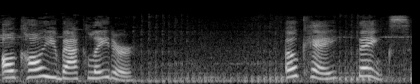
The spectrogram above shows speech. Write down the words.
I'll call you back later. Okay, thanks.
